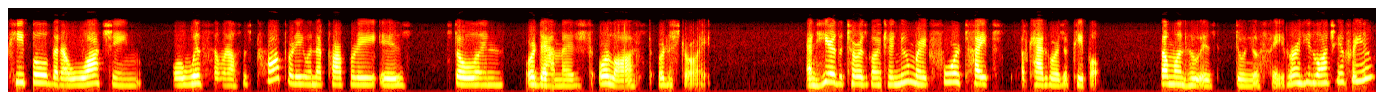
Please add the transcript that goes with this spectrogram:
people that are watching or with someone else's property when that property is stolen or damaged or lost or destroyed. And here the Torah is going to enumerate four types of categories of people. Someone who is doing you a favor and he's watching it for you,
